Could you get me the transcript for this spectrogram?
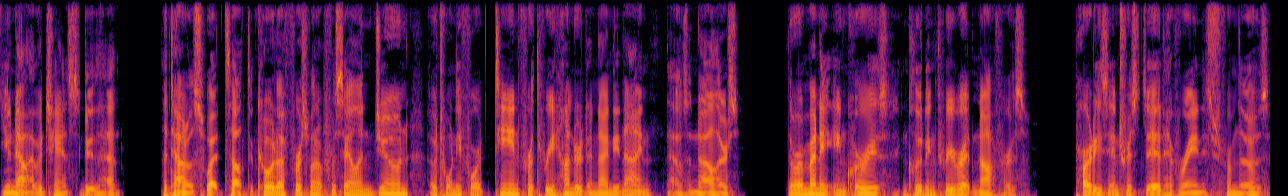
you now have a chance to do that. The town of Swett, South Dakota first went up for sale in June of 2014 for $399,000. There were many inquiries, including three written offers, Parties interested have ranged from those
